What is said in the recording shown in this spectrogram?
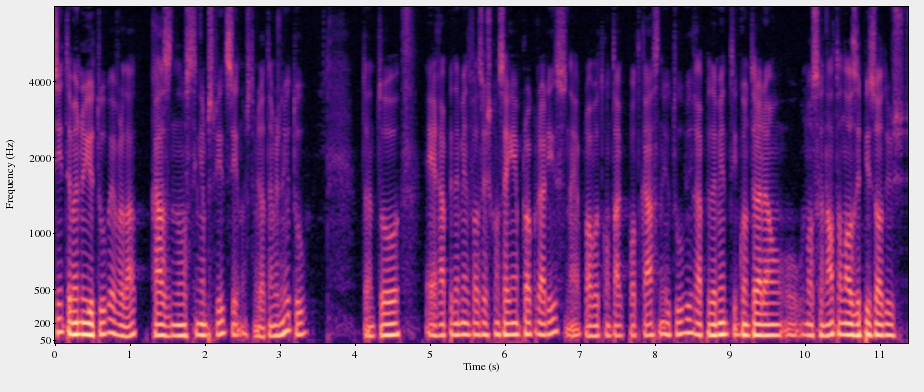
Sim, também no YouTube, é verdade. Caso não se tenham percebido, sim, nós também já estamos no YouTube. Portanto, é rapidamente vocês conseguem procurar isso, né? Prova de Contacto Podcast no YouTube e rapidamente encontrarão o, o nosso canal. Estão lá os episódios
